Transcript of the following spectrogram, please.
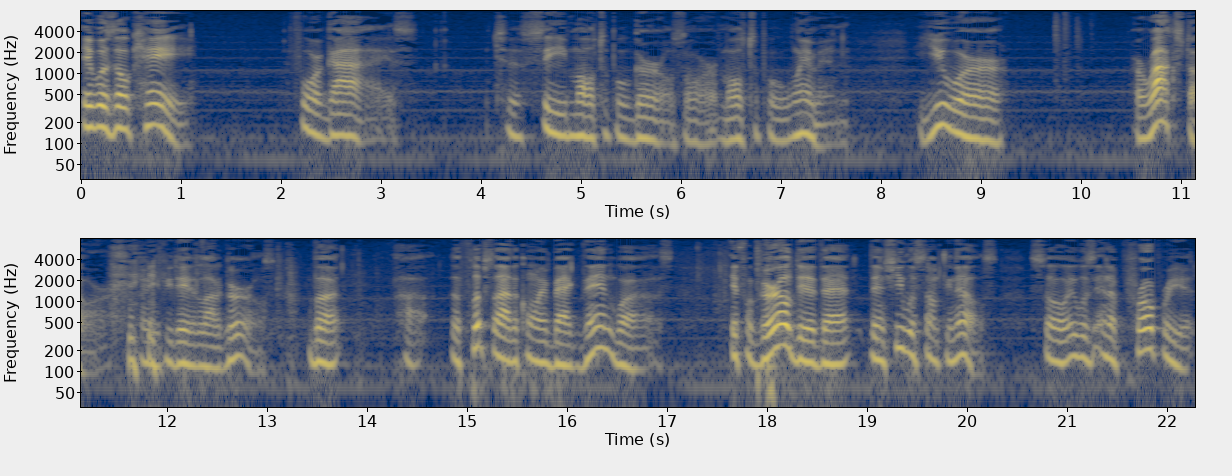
it was okay for guys to see multiple girls or multiple women. You were a rock star I mean, if you dated a lot of girls. But uh, the flip side of the coin back then was if a girl did that, then she was something else. So it was inappropriate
